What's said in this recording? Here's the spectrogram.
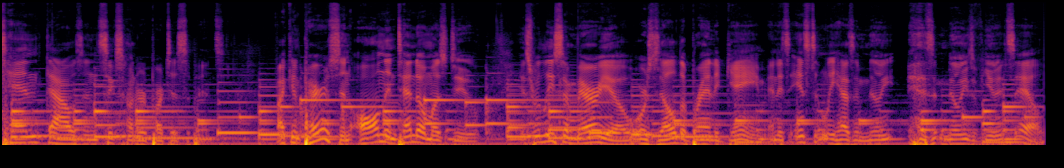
10,600 participants. By comparison, all Nintendo must do is release a Mario or Zelda branded game, and it instantly has a million has millions of unit sales.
